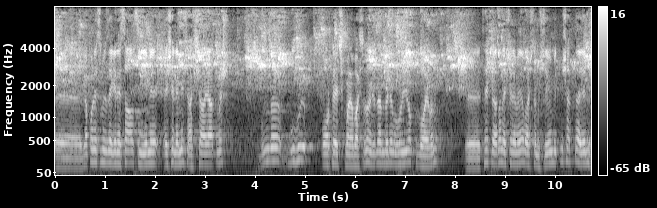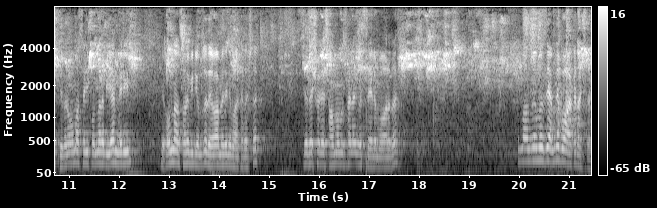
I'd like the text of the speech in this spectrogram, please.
E, Japonesimiz de gene sağ olsun yeni eşelemiş aşağıya atmış. Bunun da bu huy ortaya çıkmaya başladı. Önceden böyle bir huyu yoktu bu hayvanın. Ee, tekrardan eşelemeye başlamış. Yemin bitmiş hatta yemişti. Ben olmazsa ilk onlara bir yem vereyim. Ee, ondan sonra videomuza devam edelim arkadaşlar. Size de şöyle salmamızı falan gösterelim o arada. Kullandığımız yem de bu arkadaşlar.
